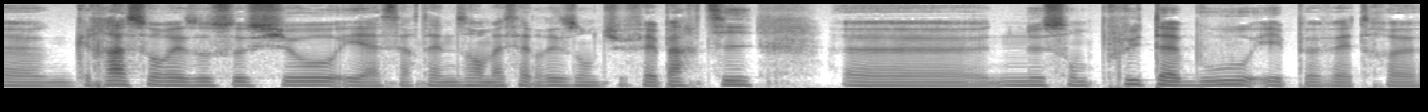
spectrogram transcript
euh, grâce aux réseaux sociaux et à certaines ambassadrices dont tu fais partie, euh, ne sont plus tabous et peuvent être, euh,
